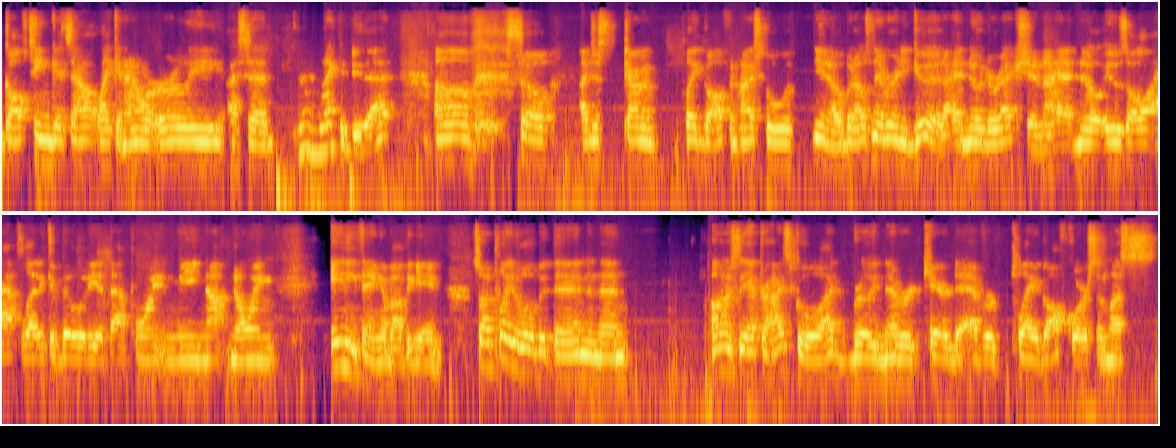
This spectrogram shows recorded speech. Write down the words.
golf team gets out like an hour early. I said, "Eh, I could do that. Um, so I just kind of played golf in high school, you know, but I was never any good. I had no direction. I had no, it was all athletic ability at that point and me not knowing anything about the game. So I played a little bit then. And then honestly, after high school, I really never cared to ever play a golf course unless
